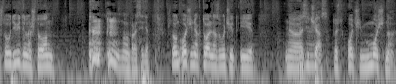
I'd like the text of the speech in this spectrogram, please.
Что удивительно, что он, ну, простите, что он очень актуально звучит и э, сейчас. То есть очень мощно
